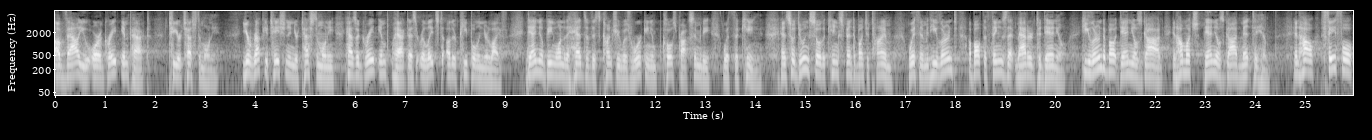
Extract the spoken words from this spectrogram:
a value or a great impact to your testimony. Your reputation and your testimony has a great impact as it relates to other people in your life. Daniel, being one of the heads of this country, was working in close proximity with the king. And so, doing so, the king spent a bunch of time with him and he learned about the things that mattered to Daniel. He learned about Daniel's God and how much Daniel's God meant to him, and how faithful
